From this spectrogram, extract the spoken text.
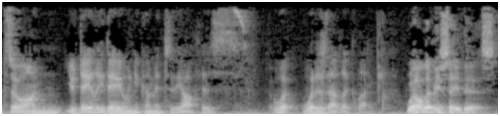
so on your daily day when you come into the office, what what does that look like? Well, let me say this:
